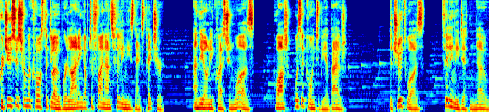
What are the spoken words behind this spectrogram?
Producers from across the globe were lining up to finance Fellini's next picture, and the only question was what was it going to be about? The truth was, Fellini didn't know.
